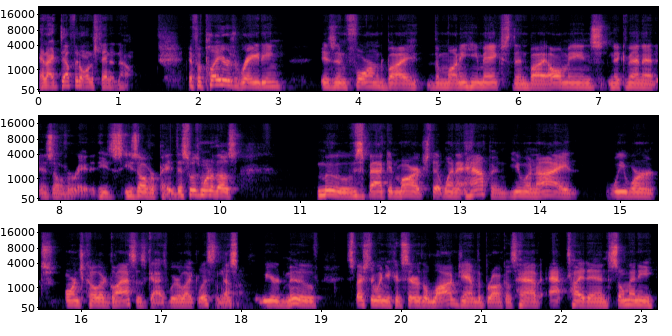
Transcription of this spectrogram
and I definitely don't understand it now. If a player's rating is informed by the money he makes, then by all means, Nick Vannett is overrated. He's he's overpaid. This was one of those moves back in March that when it happened, you and I, we weren't orange colored glasses guys. We were like, listen, no. this a weird move, especially when you consider the logjam the Broncos have at tight end. So many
